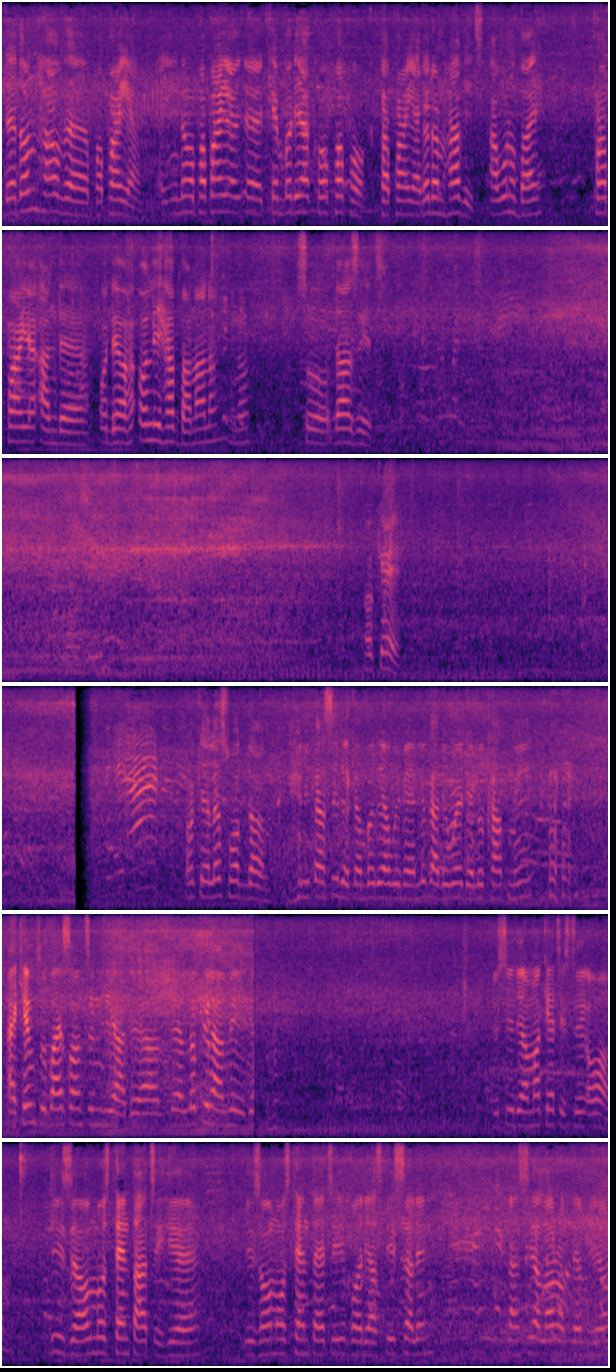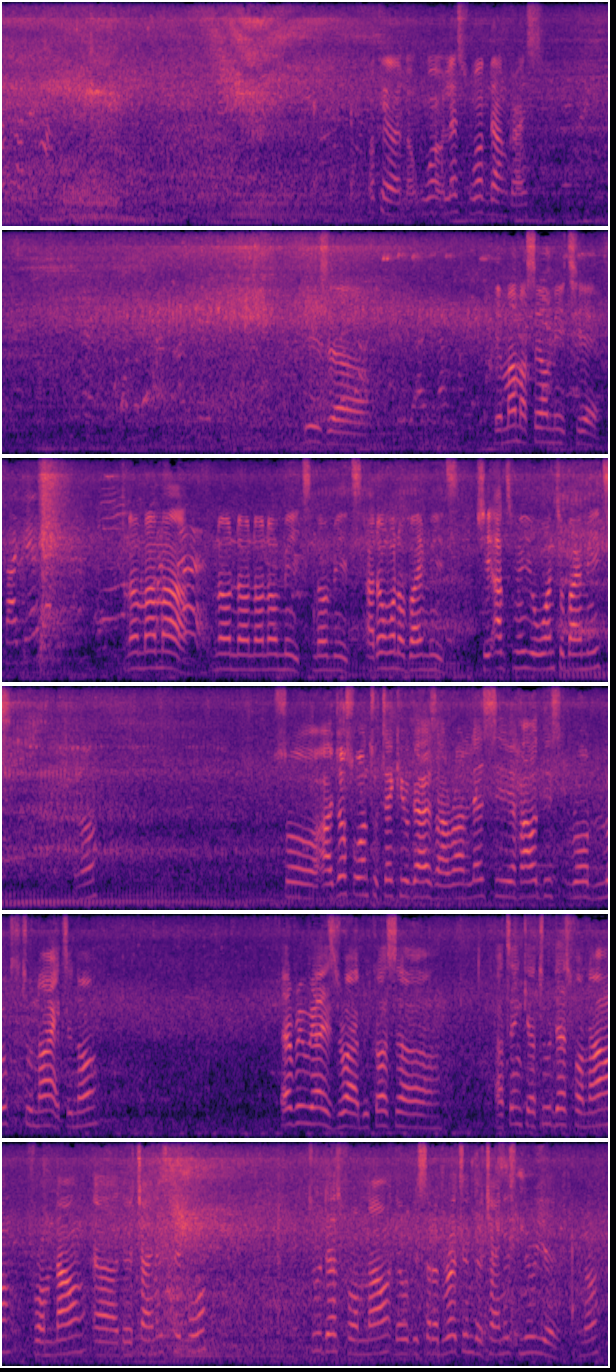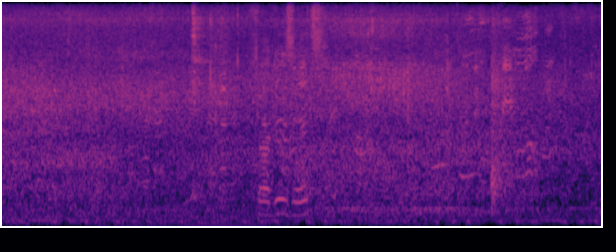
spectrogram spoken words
they don't have uh, papaya. You know, papaya, uh, Cambodia called papok, papaya. They don't have it. I want to buy papaya and uh, or they only have banana, you know. So that's it. Okay. Okay, let's walk down. you can see the Cambodian women. Look at the way they look at me. I came to buy something here. They are they're looking at me. You see their market is still on. This is almost 10.30 here. It's almost 10.30 but they are still selling. You can see a lot of them here. Okay, let's walk down guys. This uh, the mama sell meat here. No mama, no no no no meat, no meat. I don't want to buy meat. She asked me, you want to buy meat? You know. So I just want to take you guys around. Let's see how this road looks tonight. You know. Everywhere is dry because uh, I think uh, two days from now, from now, uh, the Chinese people two days from now they will be celebrating the Chinese New Year you know? So this is it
